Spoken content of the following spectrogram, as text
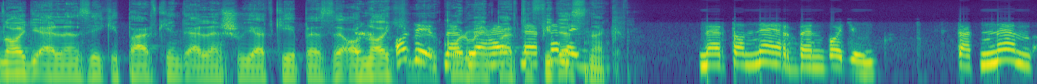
nagy ellenzéki pártként ellensúlyát képezze a nagy Azért kormánypárti lehet, Fidesznek? Egy, mert a nerben vagyunk. Tehát nem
